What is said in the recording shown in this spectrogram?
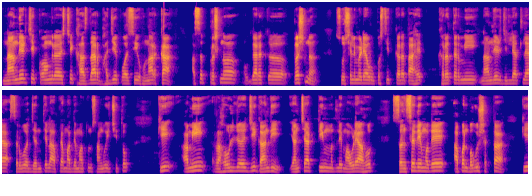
नांदेडचे काँग्रेसचे खासदार भाजपवासी होणार का? असं प्रश्न उद्गारक प्रश्न सोशल मीडियावर उपस्थित करत आहेत. खरं तर मी नांदेड जिल्ह्यातल्या सर्व जनतेला आपल्या माध्यमातून सांगू इच्छितो की आम्ही राहुलजी गांधी यांच्या टीममधले मावळे आहोत. संसदेमध्ये आपण बघू शकता की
